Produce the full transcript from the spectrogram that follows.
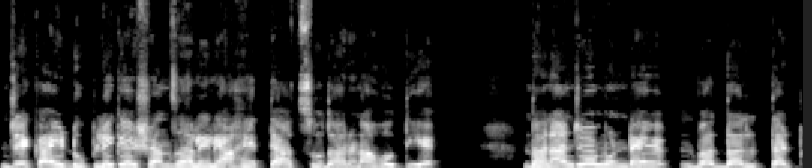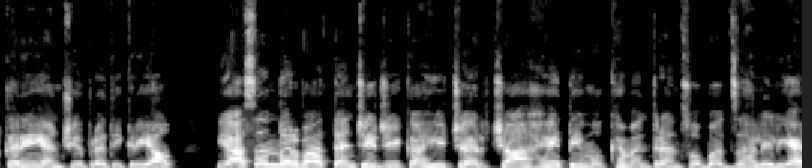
जे काही डुप्लिकेशन झालेले आहेत त्यात सुधारणा होतीये. धनंजय मुंडे बद्दल तटकरे यांची प्रतिक्रिया. या संदर्भात त्यांची जी काही चर्चा आहे ती मुख्यमंत्र्यांसोबत झालेली आहे.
